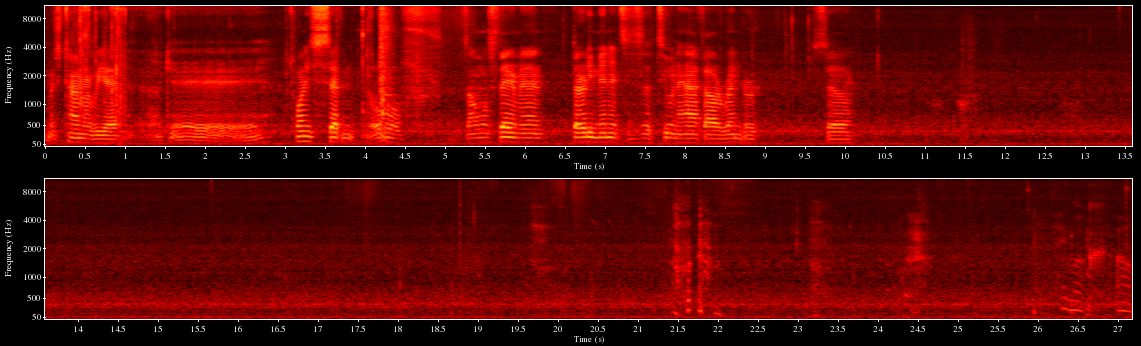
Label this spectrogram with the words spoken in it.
How much time are we at? Okay. 27. Oh, it's almost there, man. 30 minutes is a two and a half hour render. So. Hey, look, um.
